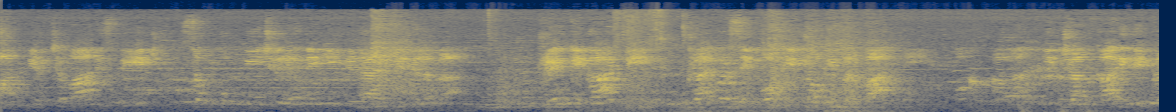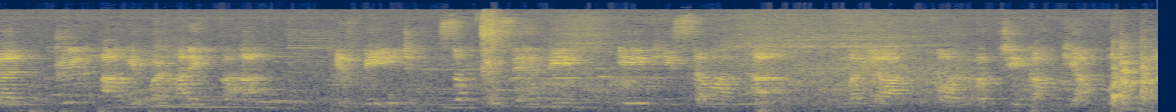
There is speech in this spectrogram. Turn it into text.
आरपीएफ जवान इस बीच सबको पीछे रहने की हिदायत देने लगा ट्रेन के गार्ड ने ड्राइवर से वॉकी टॉकी पर बात की और हालात की जानकारी देकर ट्रेन आगे बढ़ाने को कहा इस बीच सबके जहन में एक ही सवाल था महिला और बच्चे का क्या हुआ था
